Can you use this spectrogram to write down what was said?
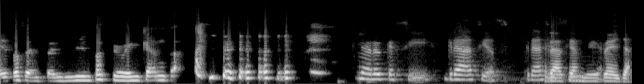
estos emprendimientos que me encantan. Claro que sí. Gracias. Gracias. Gracias, mi bella.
